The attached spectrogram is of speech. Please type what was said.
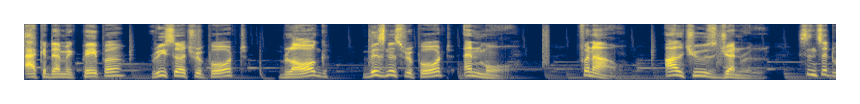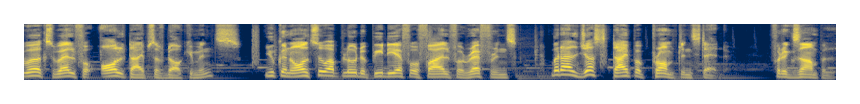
academic paper, research report, blog, business report, and more. For now, I'll choose general, since it works well for all types of documents. You can also upload a PDF or file for reference, but I'll just type a prompt instead. For example,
